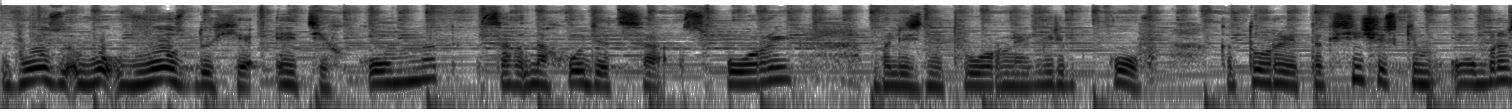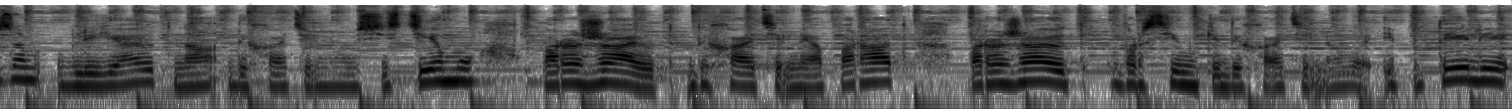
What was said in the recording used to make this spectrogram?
воз, в воздухе этих комнат находятся споры болезнетворных грибков, которые токсическим образом влияют на дыхательную систему, поражают дыхательный аппарат, поражают ворсинки дыхательного эпителия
